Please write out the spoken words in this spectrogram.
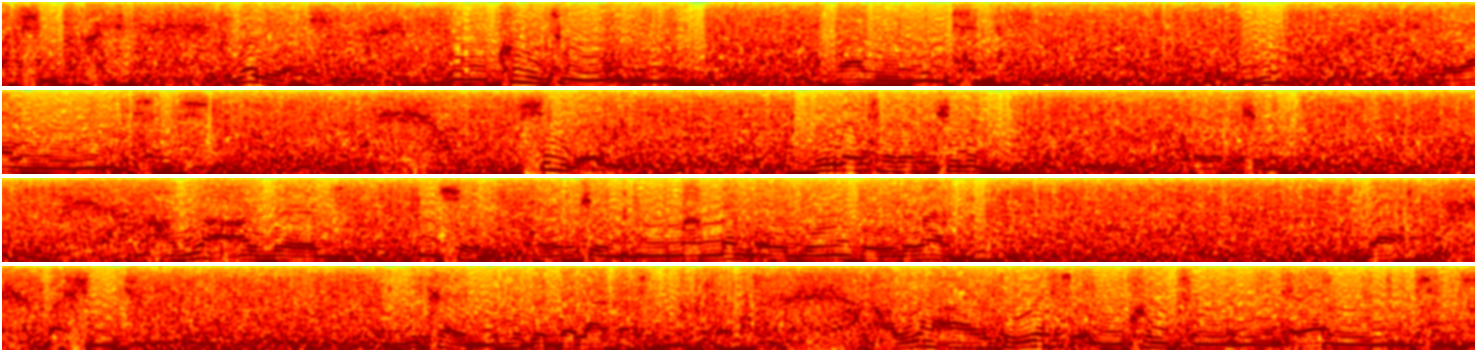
bak şimdi bak. Ne diyor? Kuntum mu'minin. Eğer müminsiniz eğer mümin iseniz şimdi burada tevekkülün tevekkülün Allah azze ve şey tevekkülün imandan olduğunun delili var mı? var. Bak şimdi. Dikkat edin burada belagatı bir nokta. Allah ayeti diyor ki in kuntum mümin eğer müminsiniz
